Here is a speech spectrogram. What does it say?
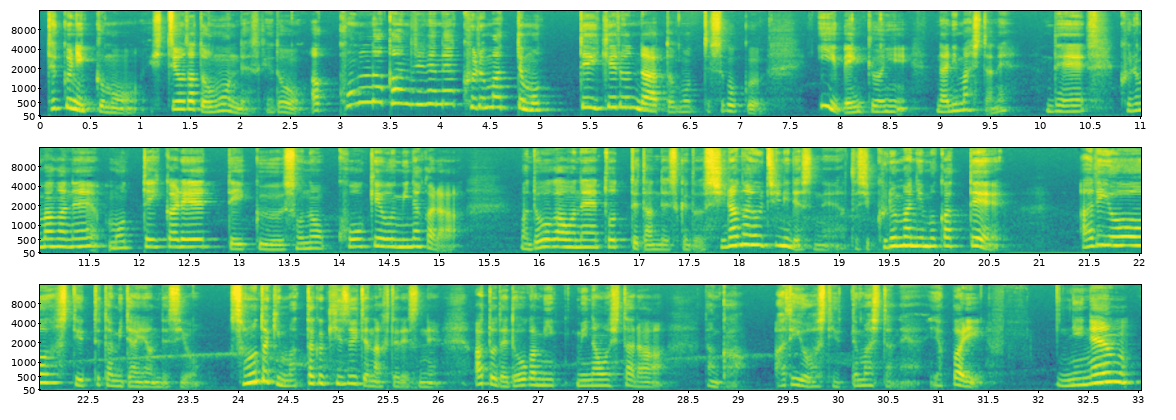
テクニックも必要だと思うんですけどあこんな感じでね車って持ってていけるんだと思ってすごくいい勉強になりましたね。で車がね持っていかれていくその光景を見ながら、まあ、動画をね撮ってたんですけど知らないうちにですね私車に向かって「アディオース」って言ってたみたいなんですよ。その時全く気づいてなくてですね後で動画見直したらなんか「アディオース」って言ってましたね。やっぱり2年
